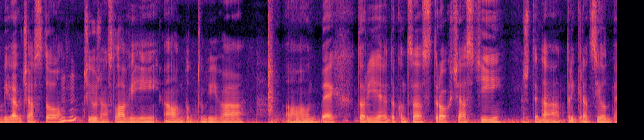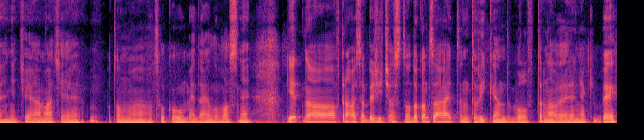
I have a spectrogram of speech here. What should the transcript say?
Bývajú často, uh-huh. či už na Slavii, alebo tu býva beh, ktorý je dokonca z troch častí, že teda trikrát si odbehnete a máte potom celkovú medailu vlastne. Je, no, v Trnave sa beží často, dokonca aj tento víkend bol v Trnave nejaký beh,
